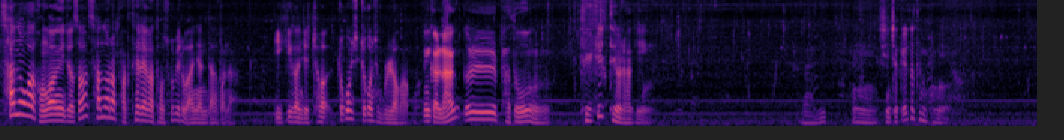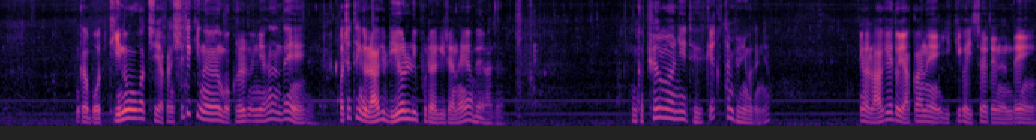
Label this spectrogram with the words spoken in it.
산호가 건강해져서 산호랑 박테리아가 더 소비를 많이 한다거나 이끼가 이제 저, 조금씩 조금씩 물러가고 그러니까 rock을 봐도 되게 깨끗해요 rock이 rock이? 음, 진짜 깨끗한 편이에요 그러니까 뭐 dino 같이 약간 시리끼는 뭐 그러니 하는데 네. 어쨌든 이거 rock이 Real Reef rock이잖아요 네, 맞아요. 그러니까 표면이 되게 깨끗한 편이거든요. 그러니까 락에도 약간의 이끼가 있어야 되는데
